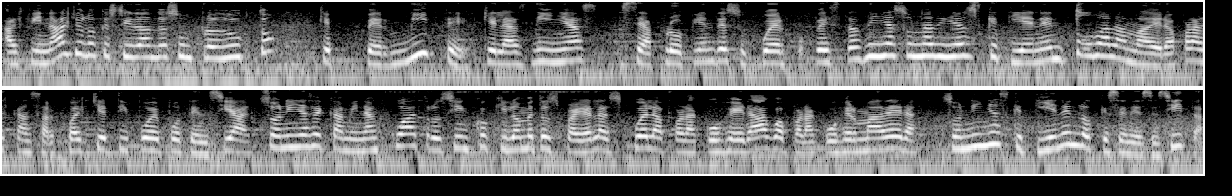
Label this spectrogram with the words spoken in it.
al final yo lo que estoy dando es un producto permite que las niñas se apropien de su cuerpo. Estas niñas son unas niñas que tienen toda la madera para alcanzar cualquier tipo de potencial. Son niñas que caminan 4 o 5 kilómetros para ir a la escuela, para coger agua, para coger madera. Son niñas que tienen lo que se necesita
